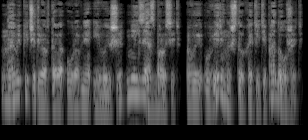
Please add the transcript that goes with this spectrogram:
Навыки четвертого уровня и выше нельзя сбросить. Вы уверены, что хотите продолжить?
